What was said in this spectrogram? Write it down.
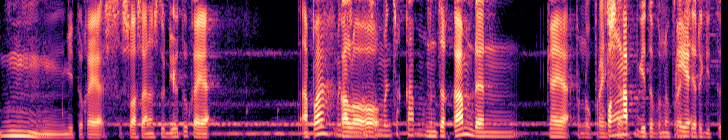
hmm gitu kayak suasana studio tuh kayak apa kalau langsung mencekam. mencekam dan kayak Penuh pressure. pengap gitu penuh pressure gitu.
